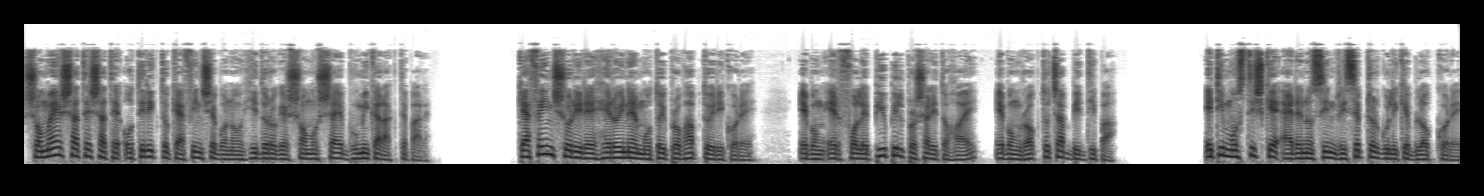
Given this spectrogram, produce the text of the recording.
সময়ের সাথে সাথে অতিরিক্ত ক্যাফিন সেবনও হৃদরোগের সমস্যায় ভূমিকা রাখতে পারে। ক্যাফেইন শরীরে হেরোইনের মতোই প্রভাব তৈরি করে এবং এর ফলে পিউপিল প্রসারিত হয় এবং রক্তচাপ বৃদ্ধি পা এটি মস্তিষ্কে অ্যাডেনোসিন রিসেপ্টরগুলিকে ব্লক করে,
